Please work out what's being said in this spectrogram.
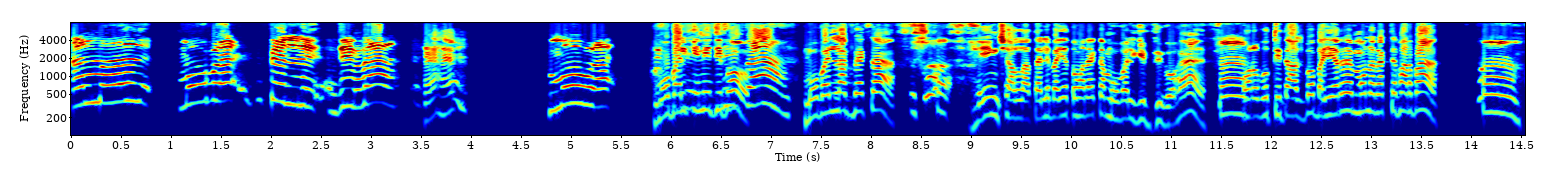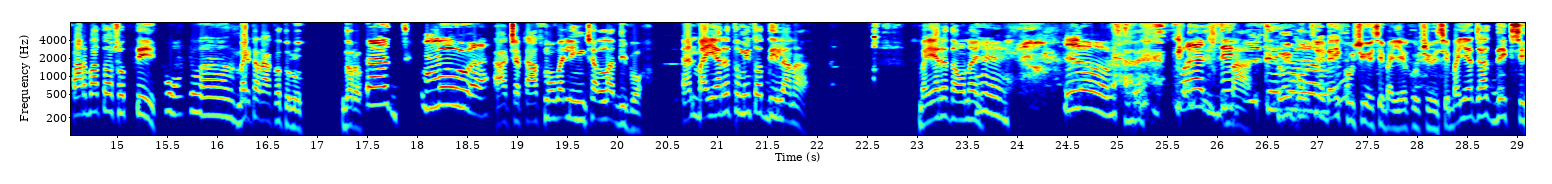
আমার মোবাইল দিবা? হ্যাঁ হ্যাঁ। মোবাইল মোবাইল কিনে দিব। মোবাইল লাগবে একটা? ইনশাল্লাহ তাহলে ভাইয়া তোমার একটা মোবাইল গিফট দিব হ্যাঁ? হ্যাঁ। পরবর্তীতে আসব ভাইয়ারে মনে রাখতে পারবা? হ্যাঁ, পারবা তো সত্যি। ভাইটা রাখো তুমি ধরো। আচ্ছা টাচ মোবাইল ইনশাল্লাহ দিব। এন্ড ভাইয়ারে তুমি তো দিলা না। ভাইয়ারে দাও নাই। হ্যাঁ। তুমি বলছো এটাই খুশি হয়েছে ভাইয়া খুশি হয়েছে। ভাইয়া জাস্ট দেখছি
